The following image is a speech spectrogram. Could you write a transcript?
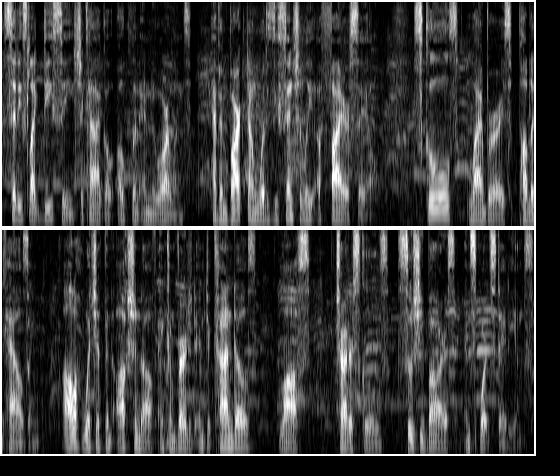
cities like DC, Chicago, Oakland, and New Orleans have embarked on what is essentially a fire sale. Schools, libraries, public housing, all of which have been auctioned off and converted into condos, lofts, charter schools, sushi bars, and sports stadiums.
